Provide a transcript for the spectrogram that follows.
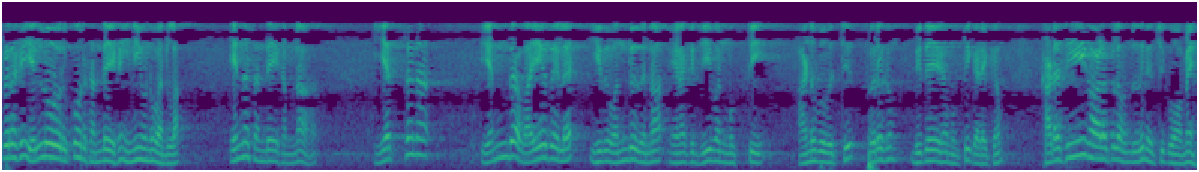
பிறகு எல்லோருக்கும் ஒரு சந்தேகம் இனி ஒன்று வரலாம். என்ன சந்தேகம்னா எத்தனை எந்த வயதுல இது வந்ததுன்னா எனக்கு ஜீவன் முக்தி அனுபவிச்சு பிறகும் விதேக முக்தி கிடைக்கும். கடைசி காலத்துல வந்ததுன்னு வச்சுக்குவோமே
